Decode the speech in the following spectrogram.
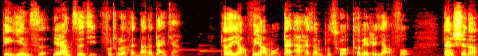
并因此也让自己付出了很大的代价。他的养父养母待他还算不错，特别是养父。但是呢，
